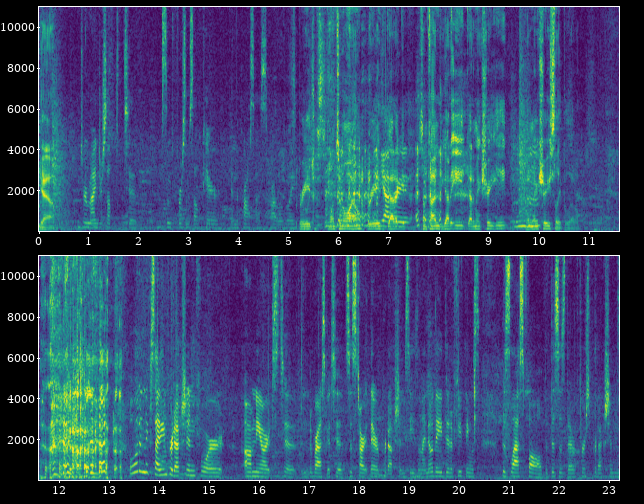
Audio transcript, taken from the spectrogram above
yeah. Yeah. And to remind yourself to some for some self care in the process, probably. Breathe once in a while. Breathe. Yeah, gotta, breathe. Mm-hmm. Sometimes you gotta eat. Gotta make sure you eat. Gotta make sure you sleep a little. Well, what an exciting production for Omni Arts to Nebraska to, to start their production season. I know they did a few things this last fall, but this is their first production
